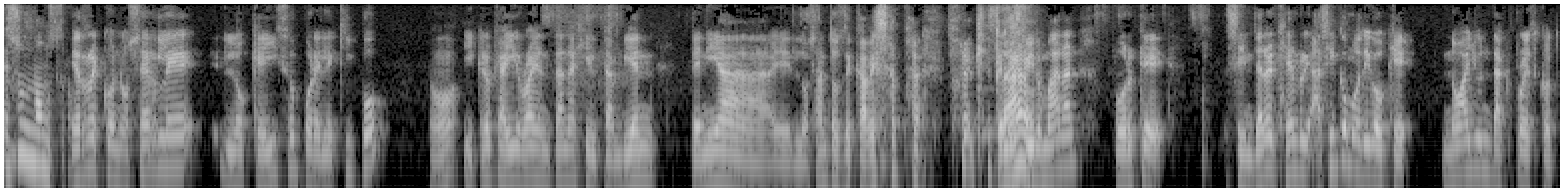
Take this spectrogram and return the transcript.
es un monstruo. Es reconocerle lo que hizo por el equipo, ¿no? Y creo que ahí Ryan Tannehill también tenía eh, los santos de cabeza para, para que se lo firmaran, porque sin Derrick Henry, así como digo que no hay un Dak Prescott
